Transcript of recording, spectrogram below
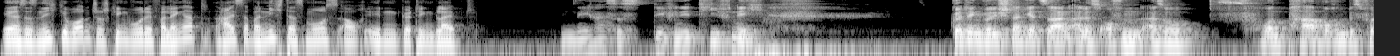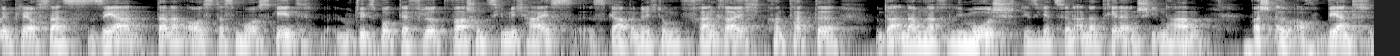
Er ist es nicht geworden, Josh King wurde verlängert, heißt aber nicht, dass Moors auch in Göttingen bleibt. Nee, heißt es definitiv nicht. Göttingen würde ich stand jetzt sagen, alles offen. Also vor ein paar Wochen bis vor den Playoffs sah es sehr danach aus, dass Moors geht. Ludwigsburg, der Flirt war schon ziemlich heiß. Es gab in Richtung Frankreich Kontakte unter anderem nach Limoges, die sich jetzt für einen anderen Trainer entschieden haben. Was, also auch während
